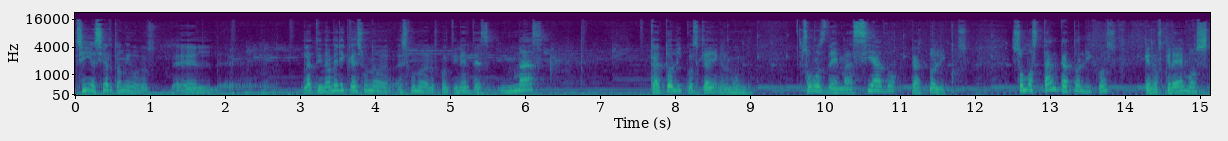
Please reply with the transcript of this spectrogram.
sí, es cierto, amigos. Eh, Latinoamérica es uno, es uno de los continentes más católicos que hay en el mundo. Somos demasiado católicos. Somos tan católicos que nos creemos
